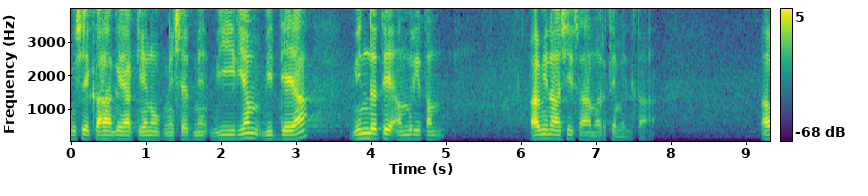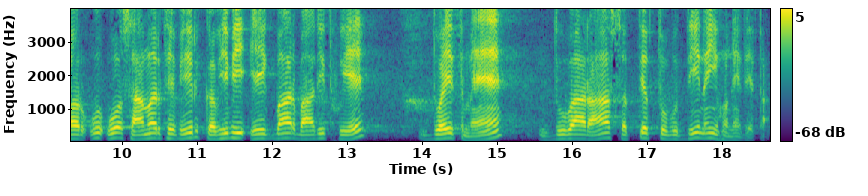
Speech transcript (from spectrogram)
उसे कहा गया केनोपनिषद में, वीरियम विद्या विंदते अमृतम, अविनाशी सामर्थ्य मिलता। और वो सामर्थ्य फिर कभी भी एक बार बाधित हुए द्वैत में दोबारा सत्यत्व बुद्धि नहीं होने देता।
